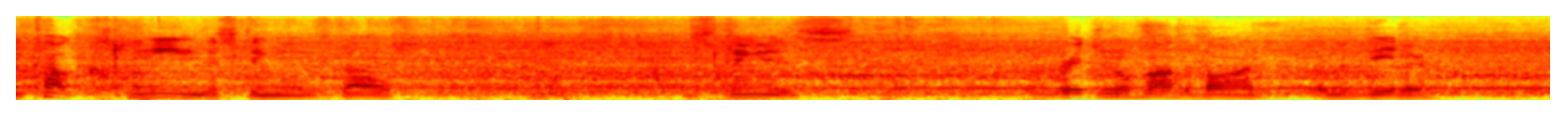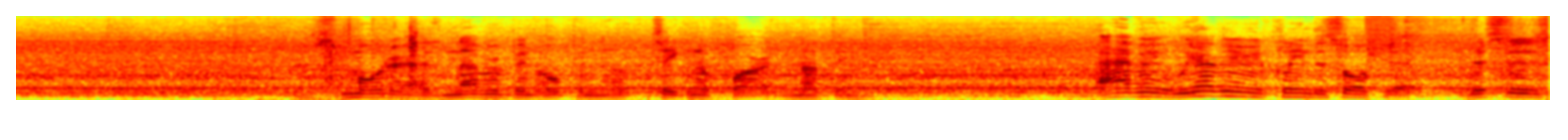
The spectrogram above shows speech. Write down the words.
Look how clean this thing is, guys. This thing is original Honda Bond from the dealer. This motor has never been opened up, taken apart, nothing. I haven't, we haven't even cleaned this off yet. This is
